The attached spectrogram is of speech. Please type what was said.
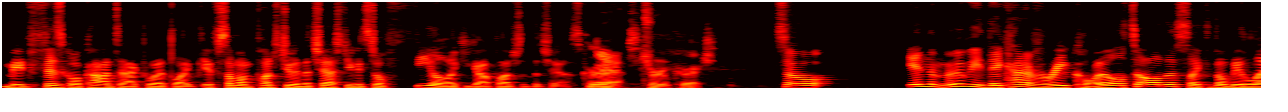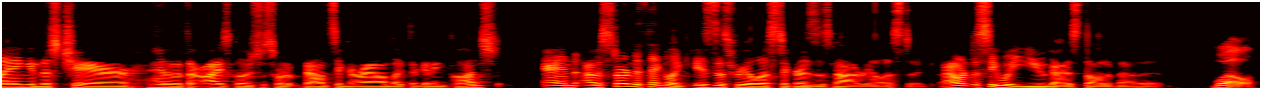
made physical contact with like if someone punched you in the chest, you could still feel like you got punched in the chest. correct. Yeah, true. Correct. So in the movie, they kind of recoil to all this. Like they'll be laying in this chair with their eyes closed, just sort of bouncing around like they're getting punched. And I was starting to think, like, is this realistic or is this not realistic? I wanted to see what you guys thought about it. Well,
